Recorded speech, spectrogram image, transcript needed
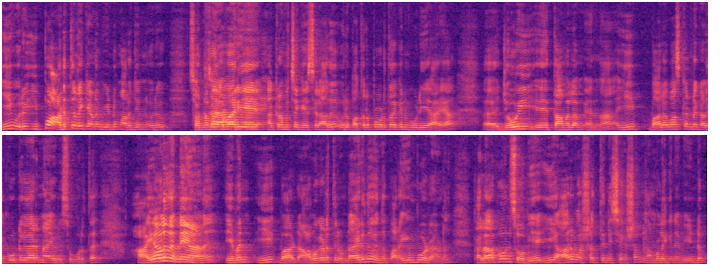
ഈ ഒരു ഇപ്പോൾ അടുത്തിടയ്ക്കാണ് വീണ്ടും അർജുൻ ഒരു സ്വർണ വ്യാപാരിയെ ആക്രമിച്ച കേസിൽ അത് ഒരു പത്രപ്രവർത്തകൻ കൂടിയായ ജോയി തമലം എന്ന ഈ ബാലഭാസ്കറിന്റെ കളിക്കൂട്ടുകാരനായ ഒരു സുഹൃത്ത് അയാൾ തന്നെയാണ് ഇവൻ ഈ അപകടത്തിലുണ്ടായിരുന്നു എന്ന് പറയുമ്പോഴാണ് കലാഭവൻ സോബിയെ ഈ ആറ് വർഷത്തിന് ശേഷം നമ്മളിങ്ങനെ വീണ്ടും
